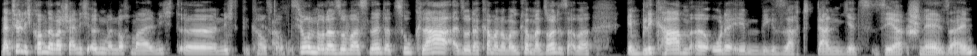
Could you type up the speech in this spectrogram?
Natürlich kommen da wahrscheinlich irgendwann nochmal nicht, äh, nicht gekaufte ja, Optionen oder sowas ne, dazu. Klar, also da kann man nochmal kommen, man sollte es aber im Blick haben äh, oder eben, wie gesagt, dann jetzt sehr schnell sein.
